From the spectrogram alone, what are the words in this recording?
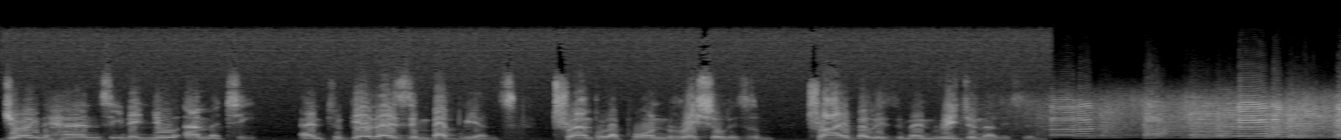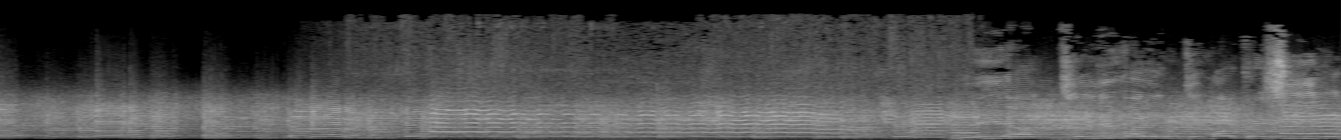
join hands in a new amity, and together as Zimbabweans trample upon racialism, tribalism, and regionalism. We are delivering democracy in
